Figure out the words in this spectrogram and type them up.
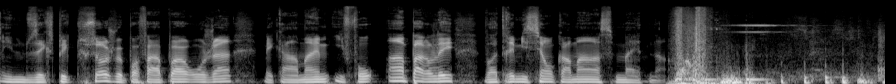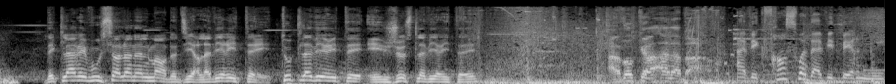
il nous explique tout ça. Je ne veux pas faire peur aux gens, mais quand même, il faut en parler. Votre émission commence maintenant. Déclarez-vous solennellement de dire la vérité, toute la vérité et juste la vérité. Avocat à la barre. Avec François-David Bernier.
